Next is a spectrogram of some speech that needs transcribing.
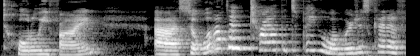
totally fine. Uh, so we'll have to try out the Topanga one. We're just kind of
